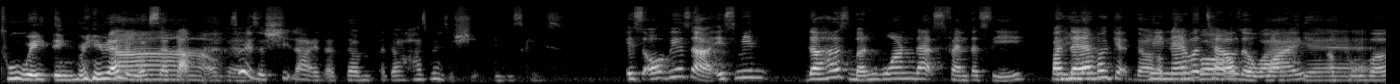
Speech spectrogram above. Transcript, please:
two way thing, when he realized it was set up. Ah, okay. So it's a shit lah. The, the the husband is a shit in this case. it's obvious. Uh, it's mean the husband want that fantasy, But he never get the he never approval tell of the wife approval.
